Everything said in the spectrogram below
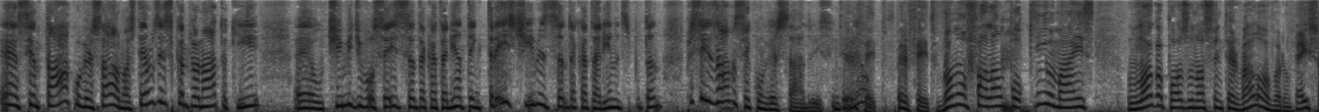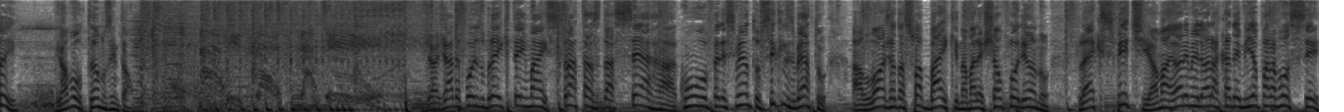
é, sentar, conversar. Nós temos esse campeonato aqui. É, o time de vocês de Santa Catarina tem três times de Santa Catarina disputando. Precisava ser conversado isso, entendeu? Perfeito, perfeito. Vamos falar um pouquinho mais logo após o nosso intervalo, Álvaro? É isso aí. Já voltamos então. Já já depois do break tem mais Pratas da Serra com o oferecimento Ciclis Beto, a loja da sua bike na Marechal Floriano. Flex Fit, a maior e melhor academia para você.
